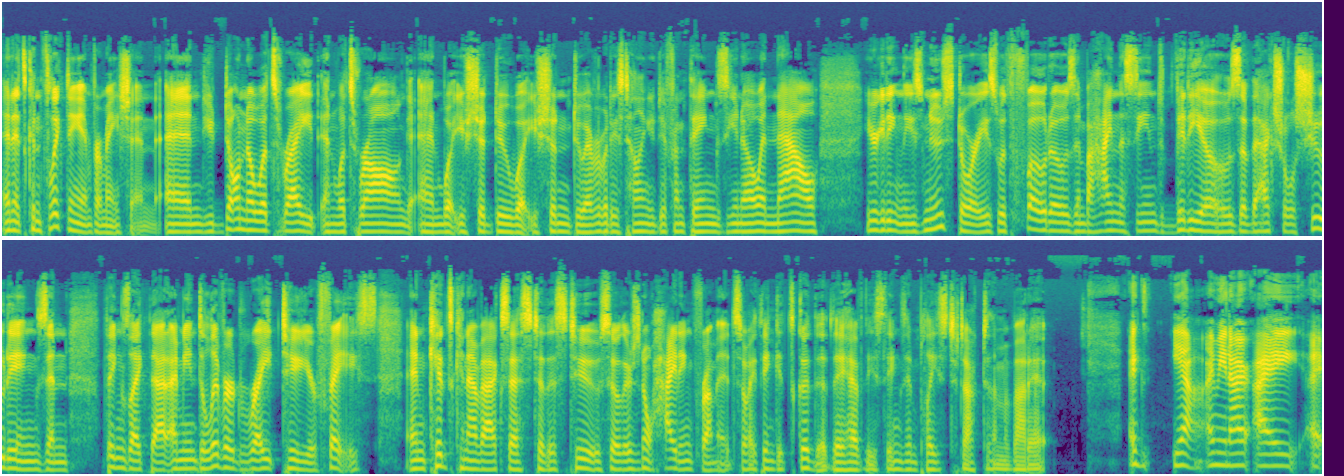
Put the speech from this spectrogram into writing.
and it's conflicting information and you don't know what's right and what's wrong and what you should do, what you shouldn't do. Everybody's telling you different things, you know, and now you're getting these news stories with photos and behind the scenes videos of the actual shootings and things like that. I mean, delivered right to your face. And kids can have access to this too. So there's no hiding from it. So I think it's good that they have these things in place to talk to them about it. Yeah, I mean, I, I I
